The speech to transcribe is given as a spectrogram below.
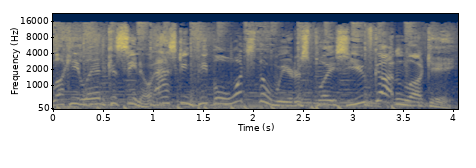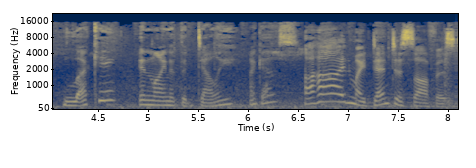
Lucky Land Casino asking people what's the weirdest place you've gotten lucky? Lucky? In line at the deli, I guess? Aha, in my dentist's office.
